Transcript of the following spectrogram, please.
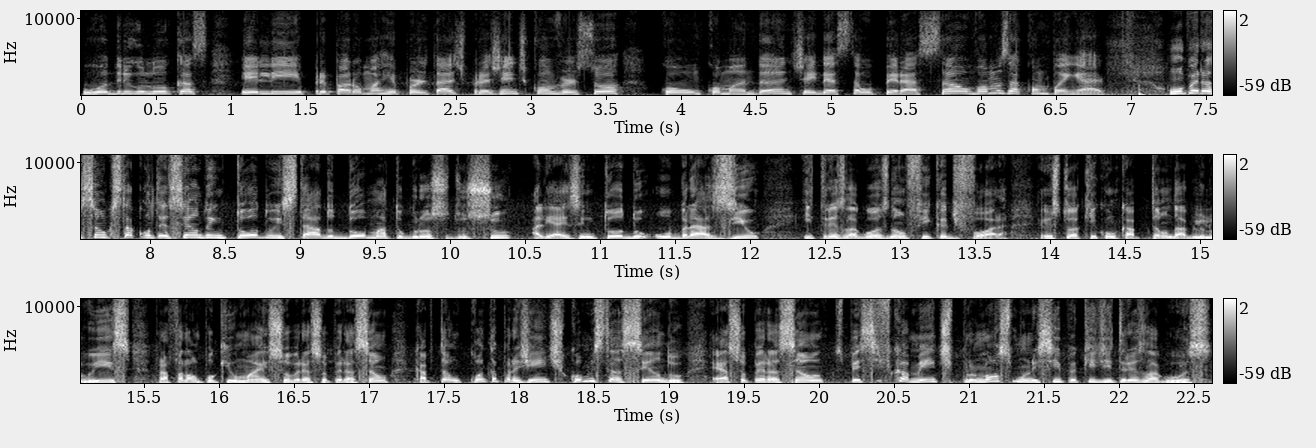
O Rodrigo Lucas, ele preparou uma reportagem para a gente, conversou com o comandante aí dessa operação. Vamos acompanhar. Uma operação que está acontecendo em todo o estado do Mato Grosso do Sul, aliás, em todo o Brasil, e Três Lagoas não fica de fora. Eu estou aqui com o capitão W. Luiz para falar um pouquinho mais sobre essa operação. Capitão, conta pra gente como está sendo essa operação especificamente para o nosso município aqui de Três Lagoas.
